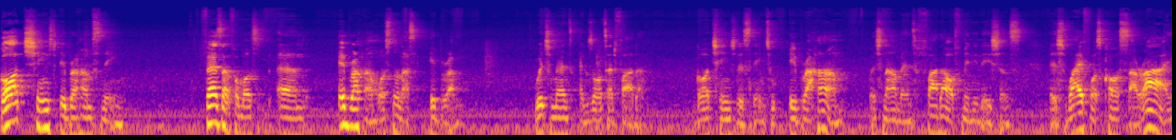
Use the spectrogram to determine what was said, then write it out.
God changed Abraham's name, first and foremost, um, Abraham was known as Abram which meant exalted father. God changed his name to Abraham, which now meant father of many nations. His wife was called Sarai,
